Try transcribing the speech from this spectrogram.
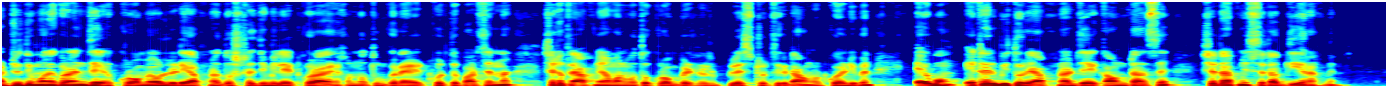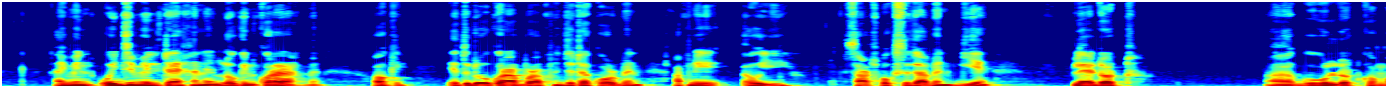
আর যদি মনে করেন যে ক্রমে অলরেডি আপনার দশটা জিমেল এড করা, এখন নতুন করে এড করতে পারছেন না, সেক্ষেত্রে আপনি আমার মতো ক্রম বেটার প্লে স্টোর থেকে ডাউনলোড করে নেবেন এবং এটার ভিতরে আপনার যে অ্যাকাউন্টটা আছে, সেটা আপনি সেট দিয়ে রাখবেন। আই মিন ওই জিমেলটা এখানে লগ ইন করে রাখবেন। ওকে এতটুকু করার পর আপনি যেটা করবেন, আপনি ওই সার্চ বক্সে যাবেন, গিয়ে play dot Google dot com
